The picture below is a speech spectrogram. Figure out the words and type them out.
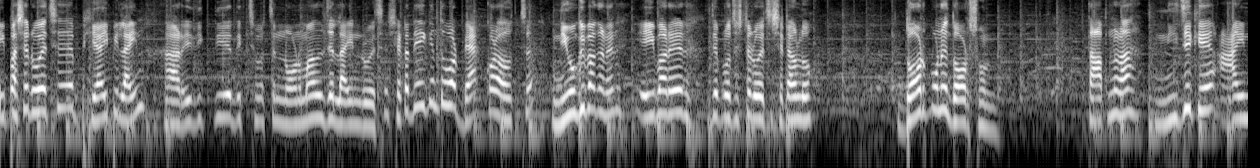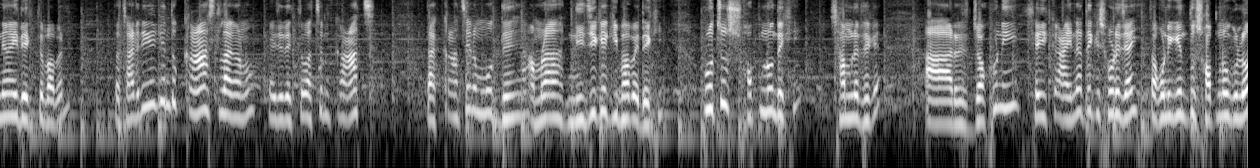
এই পাশে রয়েছে ভিআইপি লাইন আর এই দিক দিয়ে দেখতে পাচ্ছেন নর্মাল যে লাইন রয়েছে, সেটা দিয়ে কিন্তু আবার ব্যাক করা হচ্ছে। নিয়োগী বাগানের এইবারের যে প্রচেষ্টা রয়েছে, সেটা হলো দর্পণে দর্শন। তা আপনারা নিজেকে আয়নায় দেখতে পাবেন। তা চারিদিকে কিন্তু কাঁচ লাগানো, এই যে দেখতে পাচ্ছেন কাঁচ। তা কাঁচের মধ্যে আমরা নিজেকে কীভাবে দেখি? প্রচুর স্বপ্ন দেখি সামনে থেকে। আর যখনই সেই আয়না থেকে সরে যাই, তখনই কিন্তু স্বপ্নগুলো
